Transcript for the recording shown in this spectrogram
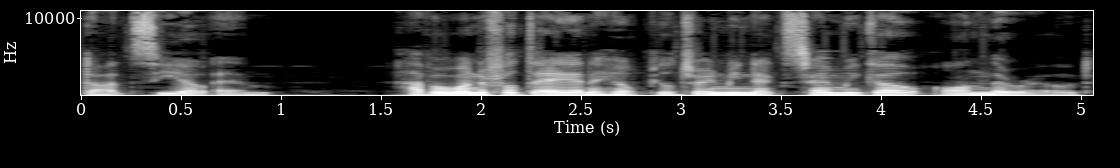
dot C O M. Have a wonderful day, and I hope you'll join me next time we go on the road.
